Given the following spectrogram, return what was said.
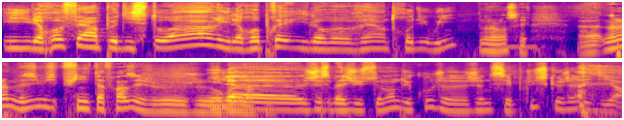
Il refait un peu d'histoire, il, repré- il réintroduit, oui. Non, non, c'est. euh, non, non, vas-y, finis ta phrase et je. je Il, euh, je sais pas justement, du coup, je, je ne sais plus ce que j'allais dire.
